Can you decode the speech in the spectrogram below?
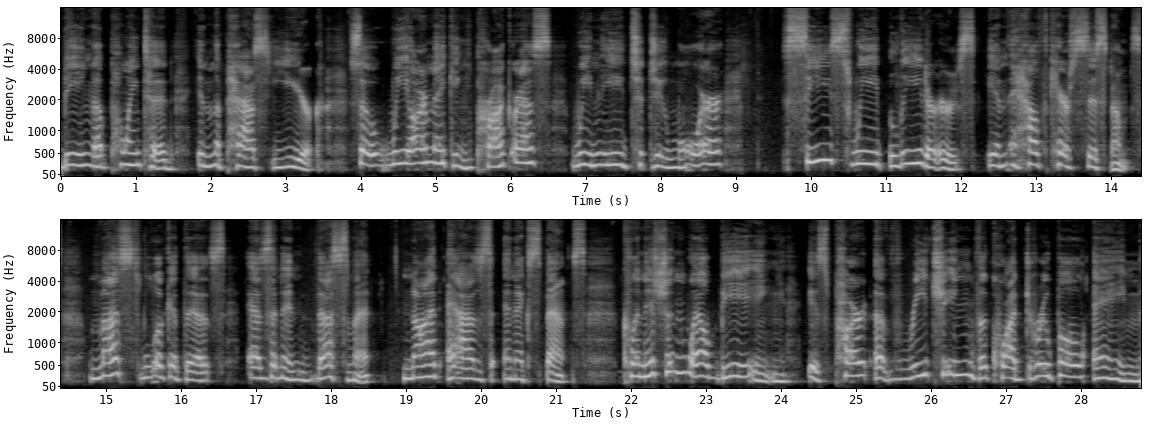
being appointed in the past year. So we are making progress. We need to do more. C suite leaders in healthcare systems must look at this as an investment, not as an expense. Clinician well being is part of reaching the quadruple aim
